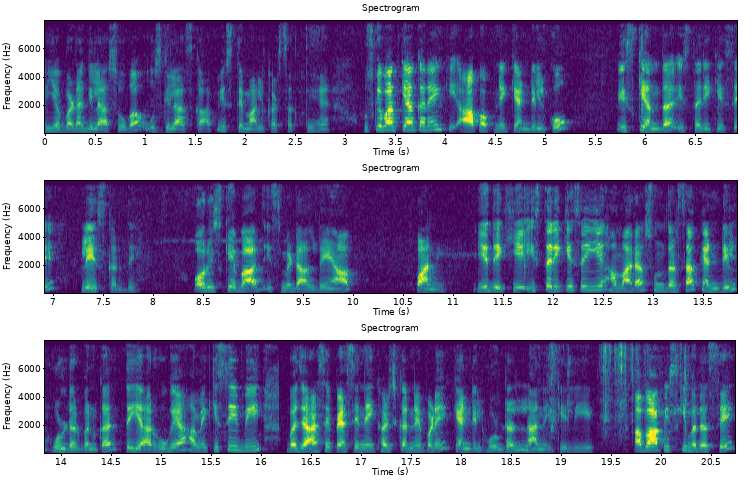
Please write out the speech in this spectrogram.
या बड़ा गिलास होगा, उस गिलास का आप इस्तेमाल कर सकते हैं। उसके बाद क्या करें कि आप अपने कैंडल को इसके अंदर इस तरीके से प्लेस कर दें और इसके बाद इसमें डाल दें आप पानी। ये देखिए, इस तरीके से ये हमारा सुंदर सा कैंडल होल्डर बनकर तैयार हो गया। हमें किसी भी बाज़ार से पैसे नहीं खर्च करने पड़े कैंडल होल्डर लाने के लिए। अब आप इसकी मदद से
